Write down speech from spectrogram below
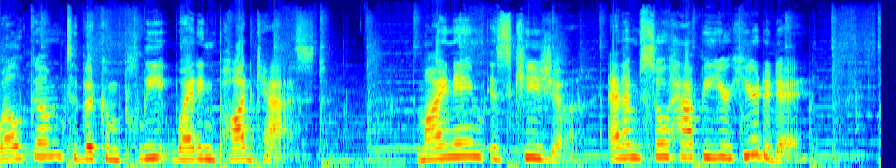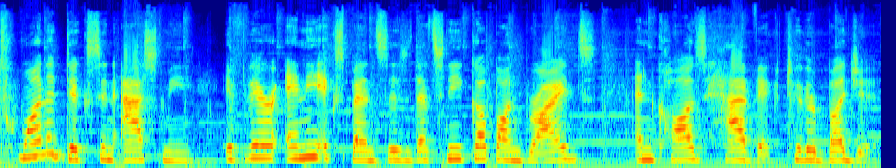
Welcome to the Complete Wedding Podcast. My name is Keisha, and I'm so happy you're here today. Twana Dixon asked me if there are any expenses that sneak up on brides and cause havoc to their budget.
